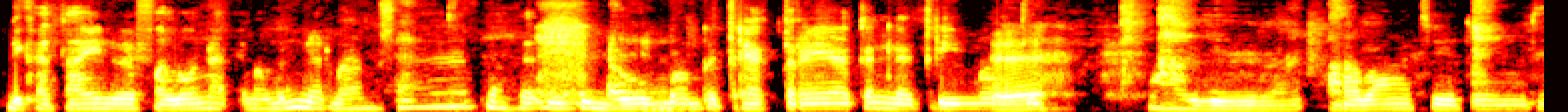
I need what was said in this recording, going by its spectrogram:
dikatain UEFA Lona emang bener bangsat bangsat itu Drogba sampai teriak-teriak kan nggak terima itu. Eh, wah gila parah banget sih itu, itu.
